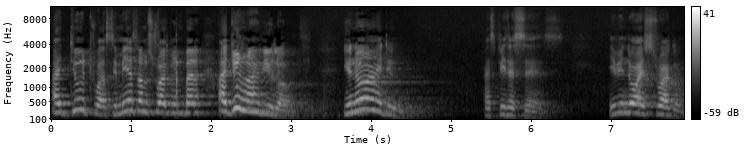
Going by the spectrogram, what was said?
I do trust Him. Yes, I'm struggling, but I do love you, Lord. You know I do. As Peter says, even though I struggle,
